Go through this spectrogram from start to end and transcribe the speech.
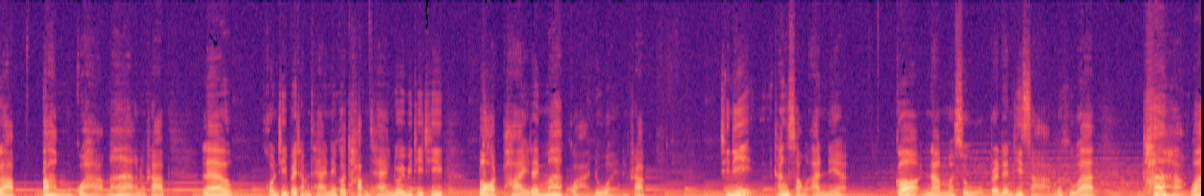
กลับต่ำกว่ามากนะครับ แล้วคนที่ไปทำแท้งเนี่ยก็ทำแท้งด้วยวิธีที่ปลอดภัยได้มากกว่าด้วยนะครับ ทีนี้ทั้งสองอันเนี่ยก็นำมาสู่ประเด็นที่ 3 ก็คือว่า ถ้าหากว่า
